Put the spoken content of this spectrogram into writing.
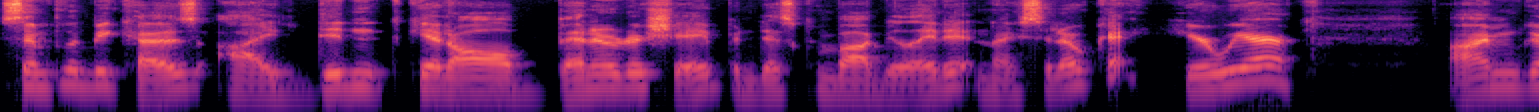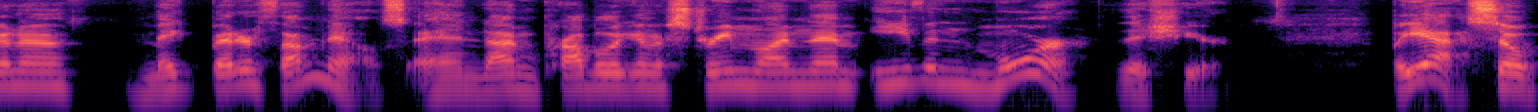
simply because I didn't get all bent out of shape and discombobulated. And I said, okay, here we are. I'm going to make better thumbnails and I'm probably going to streamline them even more this year. But yeah, so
